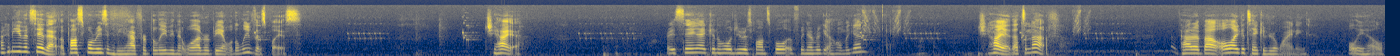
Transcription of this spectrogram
How can you even say that? What possible reason can you have for believing that we'll ever be able to leave this place? Chihaya. Are you saying I can hold you responsible if we never get home again? Chihaya, that's enough. I've had about all I could take of your whining. Holy hell.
